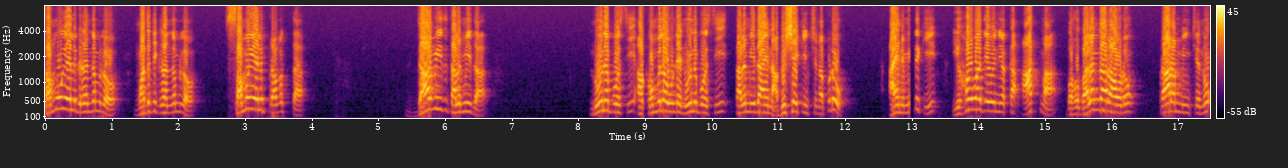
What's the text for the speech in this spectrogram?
సమూహలు గ్రంథంలో మొదటి గ్రంథంలో సమూహలు ప్రవక్త దావీదు తల మీద నూనె పోసి ఆ కొమ్ములో ఉండే నూనె పోసి తల మీద ఆయన అభిషేకించినప్పుడు ఆయన మీదకి యహోవా దేవుని యొక్క ఆత్మ బహుబలంగా రావడం ప్రారంభించను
